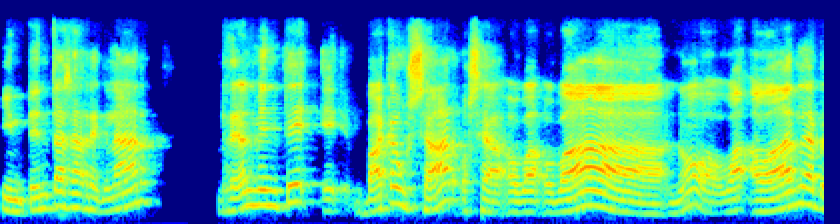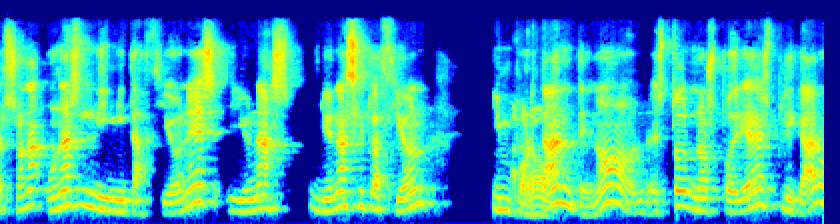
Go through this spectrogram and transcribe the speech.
intentas arreglar, realmente eh, va a causar, o sea, o va, ¿no? va, a darle a la persona unas limitaciones y, unas, y una situación importante, ¿no? Esto nos podrías explicar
